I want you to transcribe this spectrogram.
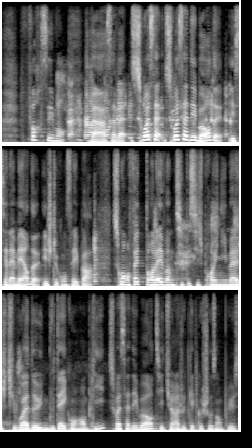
forcément, bah ça va. Soit ça, soit ça déborde et c'est la merde et je te conseille pas. Soit en fait t'enlèves un petit peu. Si je prends une image, tu vois, d'une bouteille qu'on remplit, soit ça déborde si tu rajoutes quelque chose en plus.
